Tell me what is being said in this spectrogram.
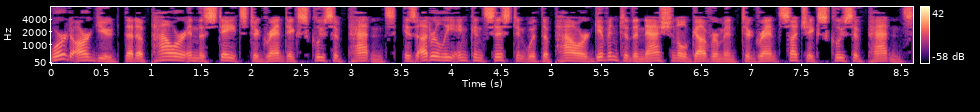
Wirt argued that a power in the states to grant exclusive patents, is utterly inconsistent with the power given to the national government to grant such exclusive patents,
